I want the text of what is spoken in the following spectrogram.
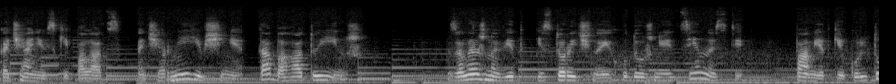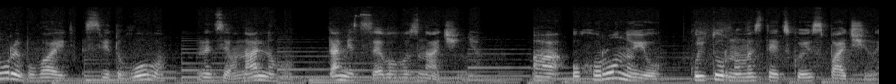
Качанівський палац на Чернігівщині та багато інших. Залежно від історичної і художньої цінності, пам'ятки культури бувають світового, національного та місцевого значення. А охороною культурно-мистецької спадщини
